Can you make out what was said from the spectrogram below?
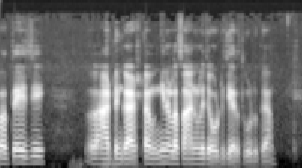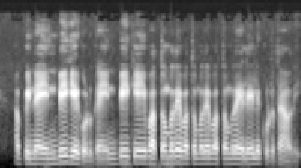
പ്രത്യേകിച്ച് ആട്ടും കാഷ്ടം ഇങ്ങനെയുള്ള സാധനങ്ങൾ ചവിട്ടി ചേർത്ത് കൊടുക്കുക. ആ, പിന്നെ എൻ ബി കെ കൊടുക്കുക. എൻ ബി കെ പത്തൊമ്പത് പത്തൊമ്പത് പത്തൊമ്പത് ഇലയിൽ കൊടുത്താൽ മതി.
